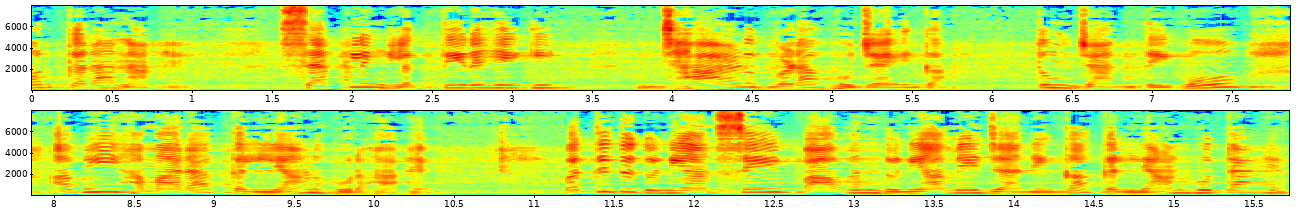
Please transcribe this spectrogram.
और कराना है। सैपलिंग लगती रहेगी। झाड़ बड़ा हो जाएगा। तुम जानते हो, अभी हमारा कल्याण हो रहा है। पतित दुनिया से पावन दुनिया में जाने का कल्याण होता है।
